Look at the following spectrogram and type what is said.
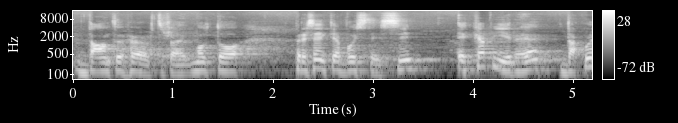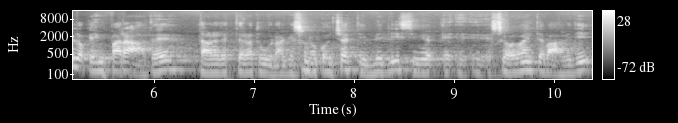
down to earth, cioè molto presenti a voi stessi e capire da quello che imparate dalla letteratura, che sono concetti bellissimi e, e, e assolutamente validi,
